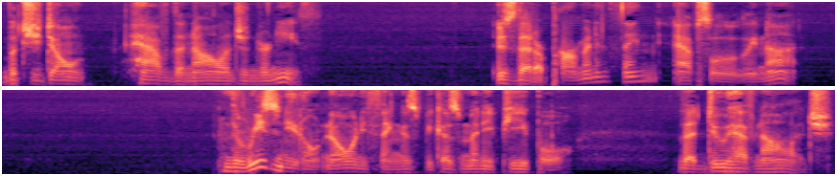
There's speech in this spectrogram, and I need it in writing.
but you don't have the knowledge underneath. Is that a permanent thing? Absolutely not. The reason you don't know anything is because many people that do have knowledge,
